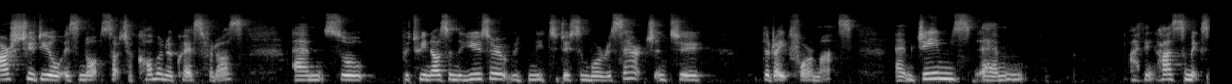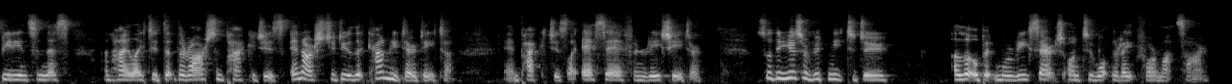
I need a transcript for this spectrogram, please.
RStudio is not such a common request for us. Um, so between us and the user, we'd need to do some more research into the right formats. Um, James, um, I think, has some experience in this and highlighted that there are some packages in RStudio that can read our data. um, packages like SF and RayShader. So the user would need to do a little bit more research onto what the right formats are.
